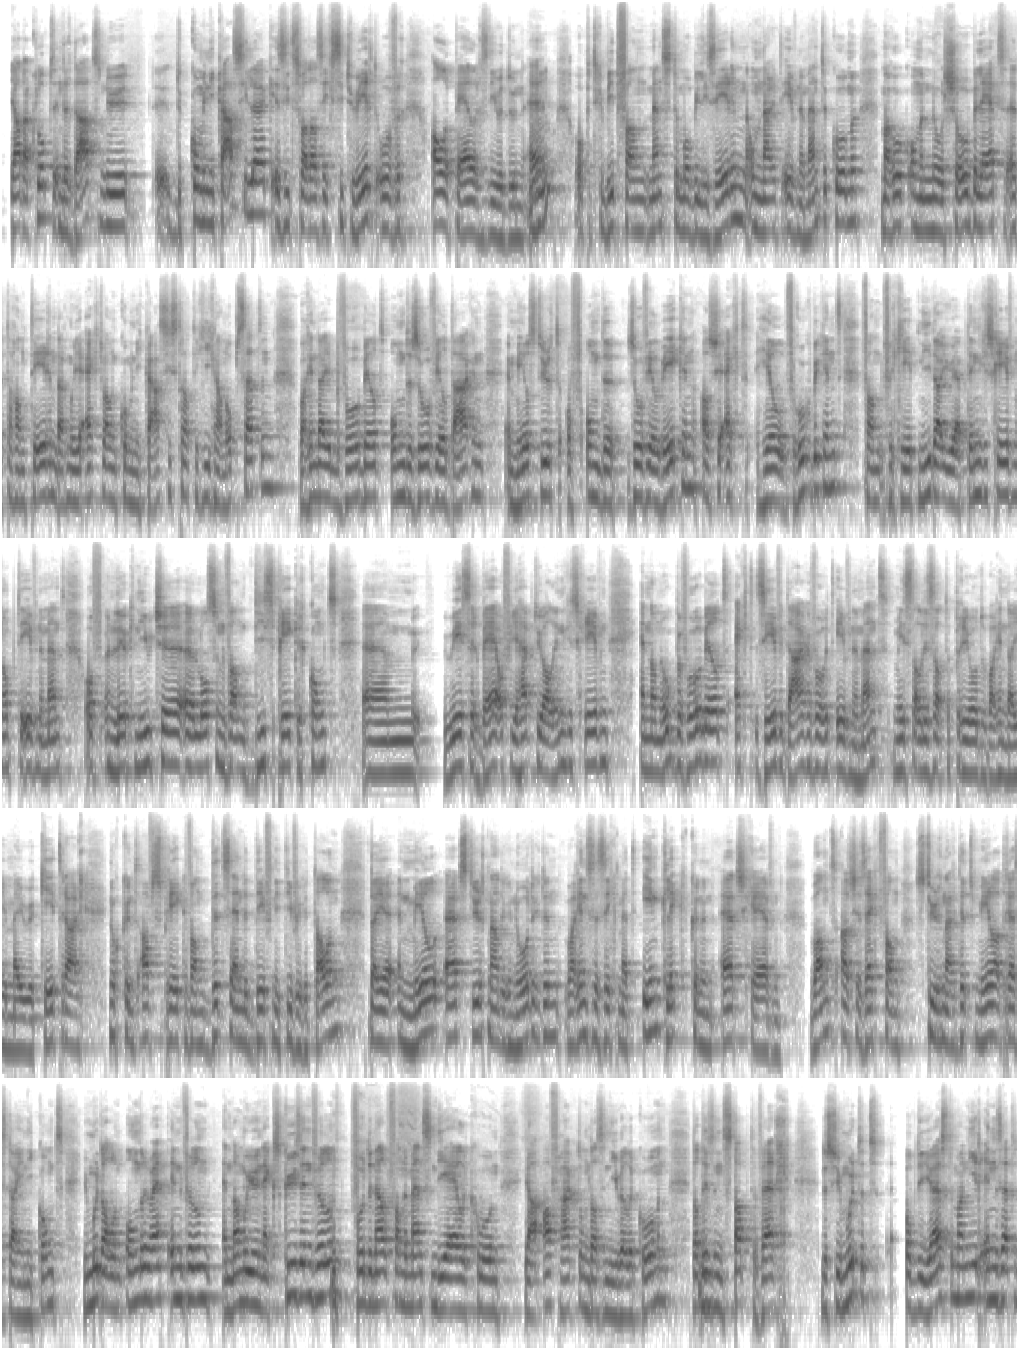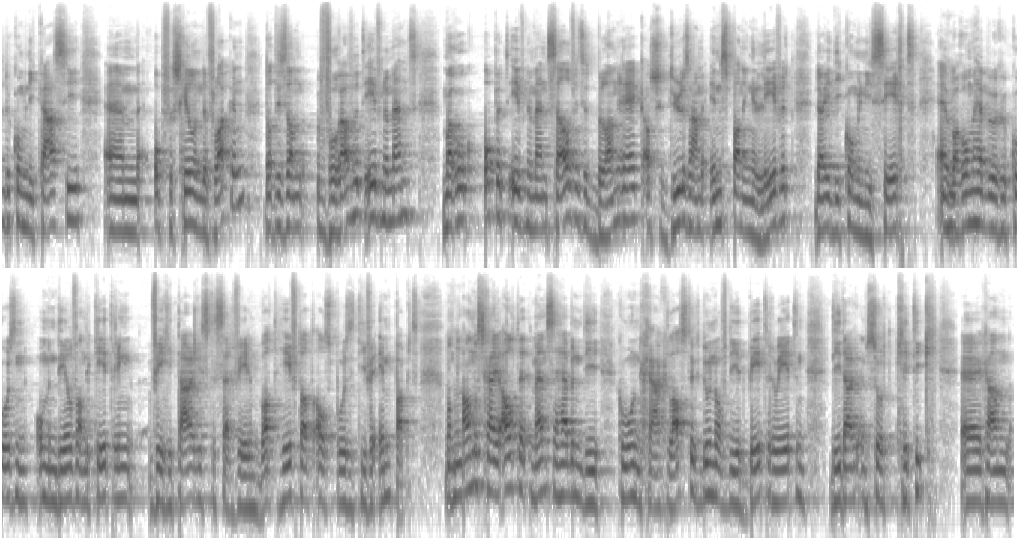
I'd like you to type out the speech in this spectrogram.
Ja, dat klopt inderdaad. Nu, de communicatieluik is iets wat zich situeert over alle pijlers die we doen. hè. Mhm. Op het gebied van mensen te mobiliseren om naar het evenement te komen, maar ook om een no-show beleid eh, te hanteren. Daar moet je echt wel een communicatiestrategie gaan opzetten, waarin dat je bijvoorbeeld om de zoveel dagen een mail stuurt of om de zoveel weken, als je echt heel vroeg begint, van vergeet niet dat je je hebt ingeschreven op het evenement of een leuk nieuwtje eh, lossen van die spreker komt. Ehm, wees erbij of je hebt u al ingeschreven. En dan ook bijvoorbeeld echt zeven dagen voor het evenement. Meestal is dat de periode waarin dat je met je cateraar nog kunt afspreken van dit zijn de definitieve getallen. Dat je een mail uitstuurt naar de genodigden waarin ze zich met één klik kunnen uitschrijven. Want als je zegt van stuur naar dit mailadres dat je niet komt, je moet al een onderwerp invullen en dan moet je een excuus invullen voor de helft van de mensen die eigenlijk gewoon ja, afhaakt omdat ze niet willen komen. Dat is een stap te ver. Dus je moet het op de juiste manier inzetten, de communicatie, ehm, op verschillende vlakken. Dat is dan vooraf het evenement, maar ook op het evenement zelf is het belangrijk, als je duurzame inspanningen levert, dat je die communiceert. En waarom hebben we gekozen om een deel van de catering vegetarisch te serveren? Wat heeft dat als positieve impact? Want anders ga je altijd mensen hebben die gewoon graag lastig doen of die het beter weten, die daar een soort kritiek eh, gaan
